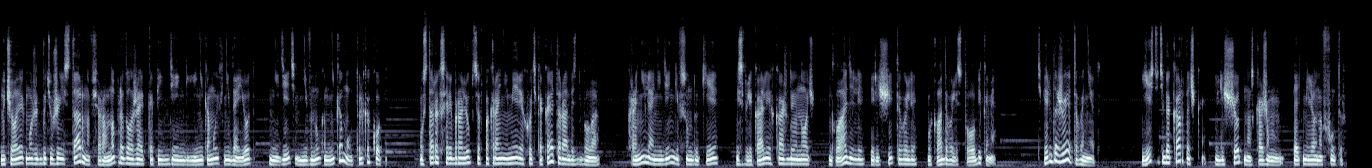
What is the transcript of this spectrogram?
но человек может быть уже и стар, но все равно продолжает копить деньги и никому их не дает, ни детям, ни внукам, никому, только копит. У старых серебролюбцев, по крайней мере, хоть какая-то радость была. Хранили они деньги в сундуке, извлекали их каждую ночь, гладили, пересчитывали, выкладывали столбиками. Теперь даже этого нет. Есть у тебя карточка или счет на, скажем, 5 миллионов фунтов,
